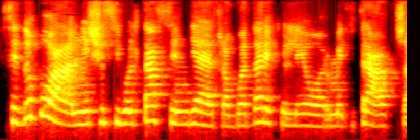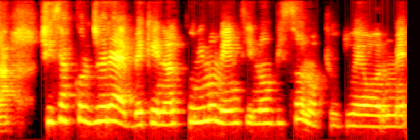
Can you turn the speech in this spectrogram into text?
Se dopo anni ci si voltasse indietro a guardare quelle orme di traccia, ci si accorgerebbe che in alcuni momenti non vi sono più due orme,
